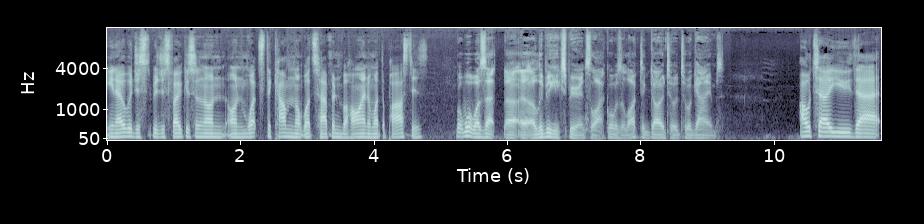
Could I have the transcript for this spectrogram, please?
you know, we're just we're just focusing on on what's to come, not what's happened behind and what the past is. But what was that uh, Olympic experience like? What was it like to go to to a games? I'll tell you that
